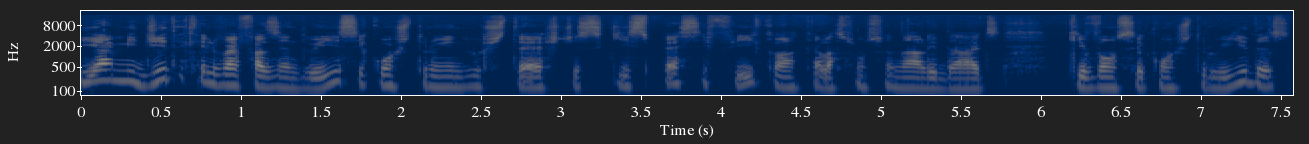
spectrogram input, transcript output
E à medida que ele vai fazendo isso e construindo os testes que especificam aquelas funcionalidades que vão ser construídas,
